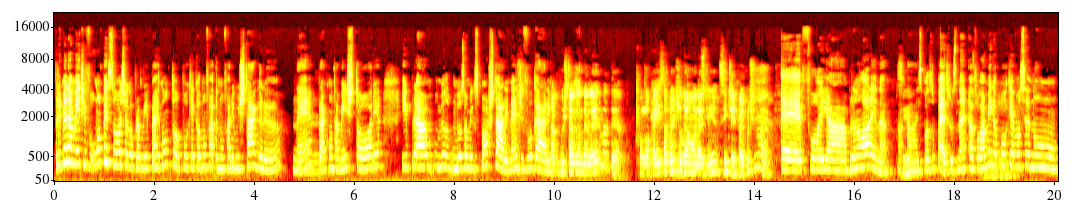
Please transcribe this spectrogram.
primeiramente, uma pessoa chegou pra mim e perguntou por que, que eu não, fa- não faria um Instagram, né, Uhum. pra contar minha história e pra meu- meus amigos postarem, né, divulgarem. Tá com o Instagram dela aí, Matheus? Coloca aí É, só pra gente dar uma olhadinha. Sim, Tiene, pode continuar. É, foi a Bruna Lorena, a- a, esposa do Petros, né? Ela falou, amiga, por que você não,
